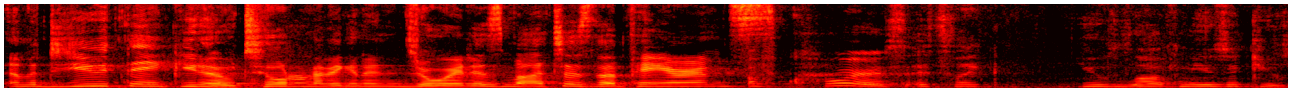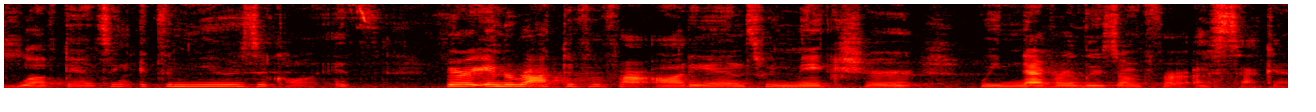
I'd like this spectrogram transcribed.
Emma, do you think, you know, children are going to enjoy it as much as the parents? Of course, it's like you love music, you love dancing. It's a musical. It's very interactive with our audience. We make sure we never lose them for a second.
